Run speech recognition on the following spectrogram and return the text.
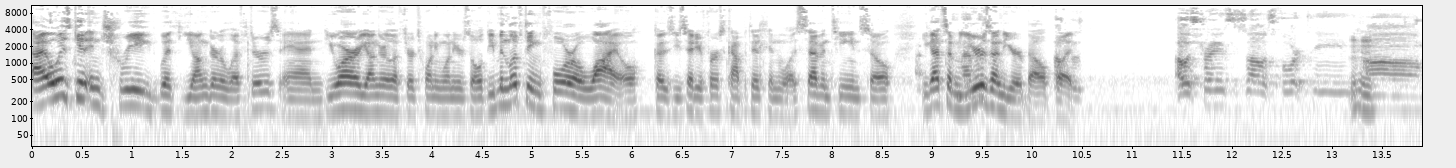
I always get intrigued with younger lifters, and you are a younger lifter, 21 years old. You've been lifting for a while because you said your first competition was 17, so you got some years under your belt. I But was, I was training since I was 14. Mhm. Um,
